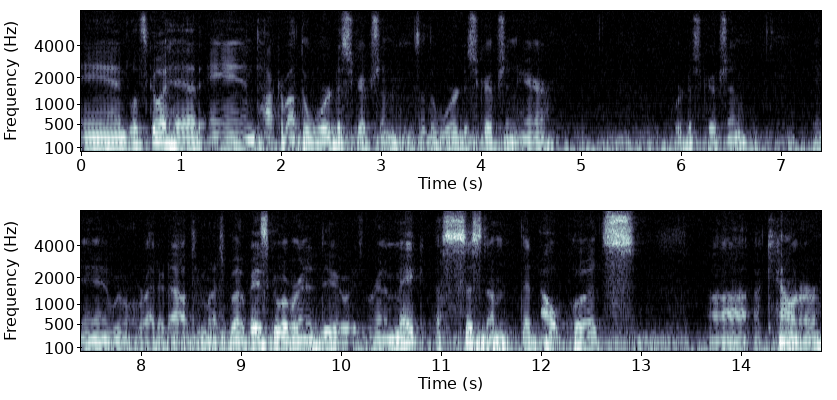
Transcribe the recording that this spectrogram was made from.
And let's go ahead and talk about the word description. So the word description here, word description, and we won't write it out too much, but basically what we're going to do is we're going to make a system that outputs uh, a counter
